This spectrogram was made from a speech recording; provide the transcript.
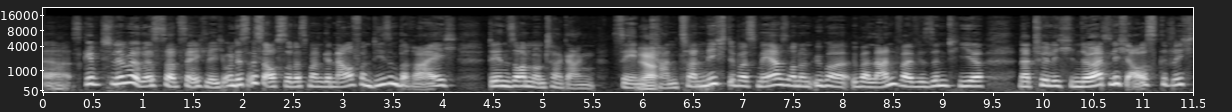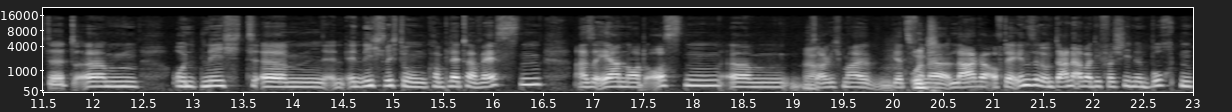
Ja, es gibt Schlimmeres tatsächlich. Und es ist auch so, dass man genau von diesem Bereich den Sonnenuntergang sehen ja. kann. Zwar nicht übers Meer, sondern über, über Land, weil wir sind hier natürlich nördlich ausgerichtet. Ähm, und nicht, ähm, nicht Richtung kompletter Westen, also eher Nordosten, ähm, ja. sage ich mal, jetzt von und, der Lage auf der Insel und dann aber die verschiedenen Buchten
